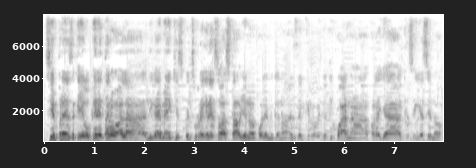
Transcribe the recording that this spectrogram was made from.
siempre desde que llegó Querétaro a la Liga MX, en su regreso ha estado lleno de polémica, ¿no? Desde que lo vendió Tijuana para allá, que seguía siendo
